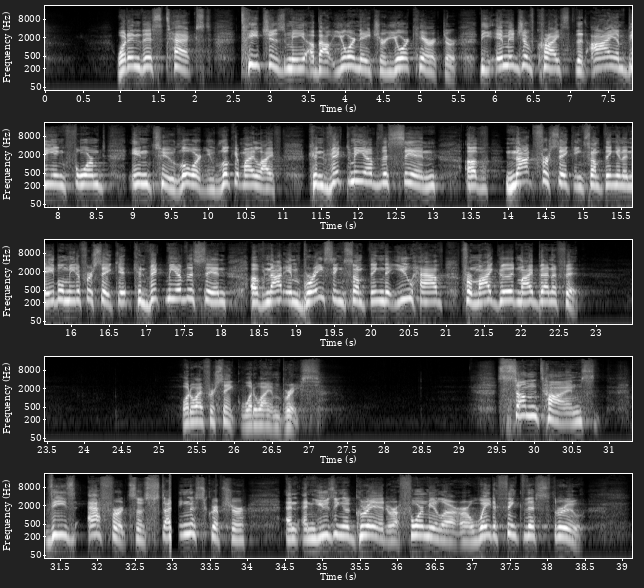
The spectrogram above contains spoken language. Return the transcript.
What in this text teaches me about your nature, your character, the image of Christ that I am being formed into. Lord, you look at my life, convict me of the sin of not forsaking something and enable me to forsake it. Convict me of the sin of not embracing something that you have for my good, my benefit. What do I forsake? What do I embrace? Sometimes these efforts of studying the scripture and, and using a grid or a formula or a way to think this through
